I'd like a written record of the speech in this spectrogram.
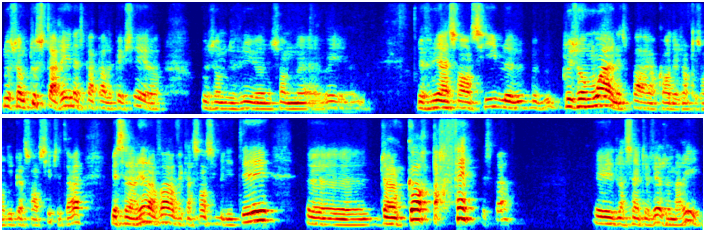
Nous sommes tous tarés, n'est-ce pas, par le péché. Nous sommes devenus, euh, oui, devenu insensible, plus ou moins, n'est-ce pas? Il y a encore des gens qui sont hypersensibles, etc. Mais ça n'a rien à voir avec la sensibilité euh, d'un corps parfait, n'est-ce pas? Et de la Sainte Vierge Marie.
